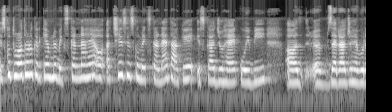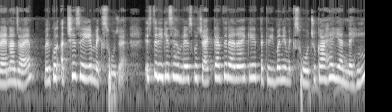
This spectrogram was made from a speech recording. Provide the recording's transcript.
इसको थोड़ा थोड़ा करके हमने मिक्स करना है और अच्छे से इसको मिक्स करना है ताकि इसका जो है कोई भी ज़रा जो है वो रह ना जाए। बिल्कुल अच्छे से ये मिक्स हो जाए। इस तरीके से हमने इसको चेक करते रहना है कि तकरीबन ये मिक्स हो चुका है या नहीं।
